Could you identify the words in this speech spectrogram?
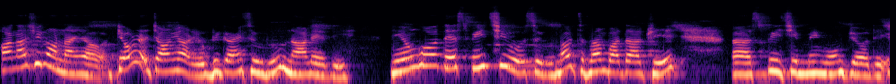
ဟာနာရှိနောနိုင်ယောပြောတဲ့အကြောင်းအရာတွေကိုဒီကိုင်းစုလို့နားလဲသည်ညုံကို the speech ကိုဆိုလို့နော်ဂျပန်ဘာသာဖြင့်အဲ speech မင်းကုန်းပြောသည်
